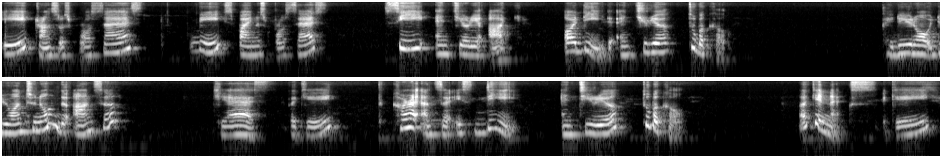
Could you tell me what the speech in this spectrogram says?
A, transverse process. B, spinous process. C, anterior arch or D, the anterior tubercle? Okay, do you know, do you want to know the answer? Yes, okay. The correct answer is D, anterior tubercle. Okay, next, okay.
